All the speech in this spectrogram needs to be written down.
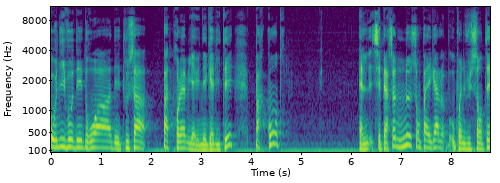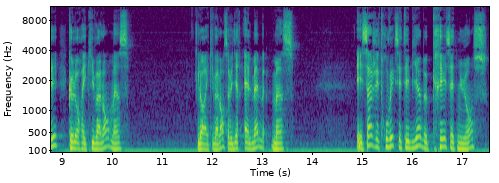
au niveau des droits, des tout ça, pas de problème, il y a une égalité. Par contre, ces personnes ne sont pas égales au point de vue santé que leur équivalent mince. Leur équivalent, ça veut dire elles-mêmes minces. Et ça, j'ai trouvé que c'était bien de créer cette nuance,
